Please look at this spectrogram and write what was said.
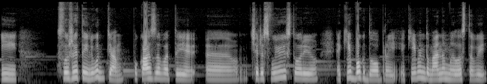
і служити людям, показувати е, через свою історію, який Бог добрий, який він до мене милостивий.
